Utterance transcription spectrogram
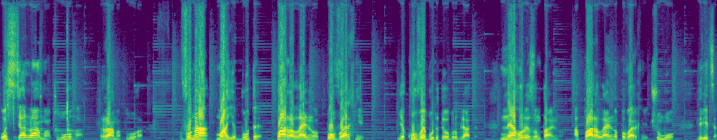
ось ця рама плуга, рама плуга, вона має бути паралельно поверхні, яку ви будете обробляти. Не горизонтально, а паралельно поверхні. Чому? Дивіться,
